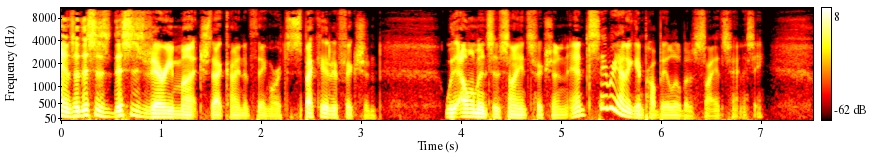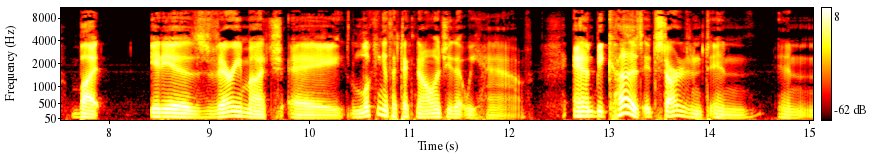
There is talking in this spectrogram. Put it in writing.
And so this is this is very much that kind of thing where it's a speculative fiction with elements of science fiction and every now and again probably a little bit of science fantasy. But it is very much a looking at the technology that we have. And because it started in in, in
